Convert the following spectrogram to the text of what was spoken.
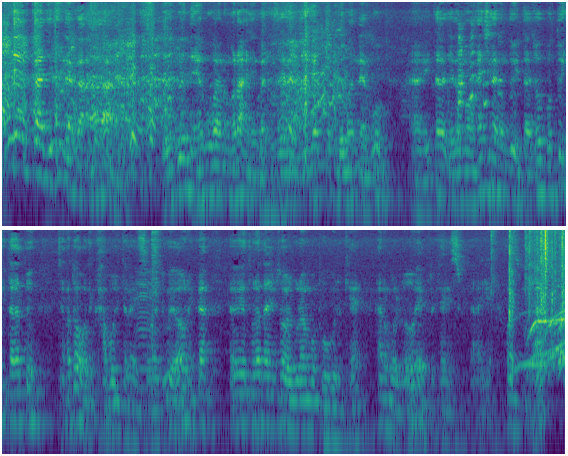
300까지는 내가 아, 여기 내고 가는 건 아닌 것 같아서 제가 200 정도만 내고 아, 이따가 제가 뭐 한 시간 정도 있다 저뭐 또 이따가 또 제가 또 어디 가볼 때가 있어가지고요. 그러니까 여기 돌아다니면서 얼굴 한번 보고 이렇게 하는 걸로 예, 그렇게 하겠습니다. 예, 고맙습니다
